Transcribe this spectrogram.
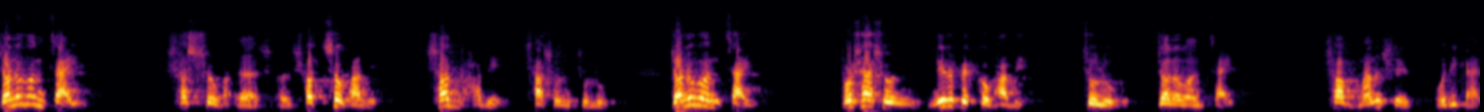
জনগণ চাই স্বচ্ছ স্বচ্ছভাবে, সৎভাবে শাসন চলুক। জনগণ চাই প্রশাসন নিরপেক্ষভাবে চলুক। জনগণ চাই সব মানুষের অধিকার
